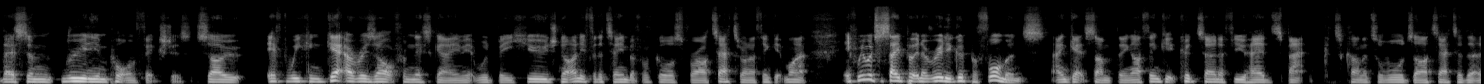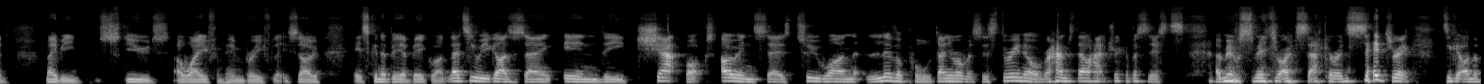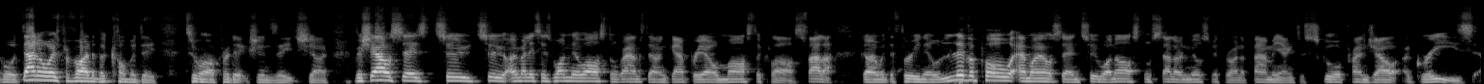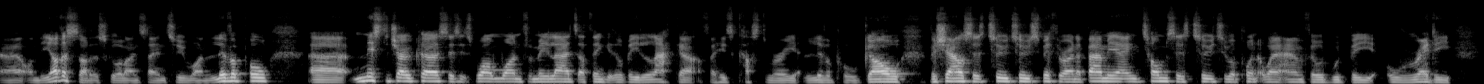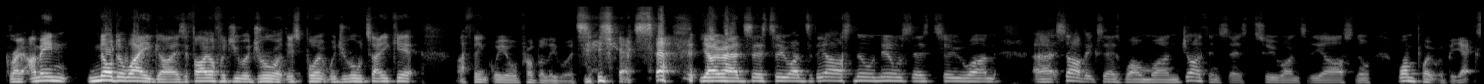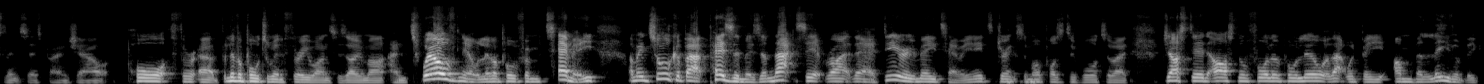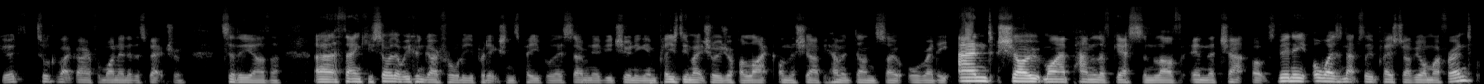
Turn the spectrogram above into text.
There's some really important fixtures. So if we can get a result from this game, it would be huge, not only for the team, but of course for Arteta. And I think it might, if we were to say put in a really good performance and get something, I think it could turn a few heads back to kind of towards Arteta that had maybe skewed away from him briefly. So it's going to be a big one. Let's see what you guys are saying in the chat box. Owen says 2 1 Liverpool. Daniel Roberts says 3 0 Ramsdale hat trick of assists. Emile Smith, Rowe Saka, and Cedric to get on the board. Dan always providing the comedy to our predictions each show. Vishal says 2 2. O'Malley says 1 0 Arsenal, Ramsdale, and Gabriel masterclass. Fala going with the 3 0 Liverpool. MIL saying 2 1 Arsenal. Salah and Emile Smith are on a Bamiyang to score. Pranjal agrees uh, on the other side of the scoreline, saying 2 1 Liverpool. Uh, Mr. Joker says it's 1 1 for me, lads. I think it'll be Laka for his customary Liverpool goal. Vishal says 2 2 Smith Rowe and Aubameyang. Tom says 2 2 a point away at Anfield would be already great. I mean, nod away, guys. If I offered you a draw at this point, would you all take it? I think we all probably would. yes. Johan says 2 1 to the Arsenal. Neil says 2 1. Uh, says 1 1. Jonathan says 2 1 to the Arsenal. One point would be excellent, says Pranchal. Poor th- uh, Liverpool to win 3 1, says Omar. And 12 0 Liverpool from Temi. I mean, talk about pessimism. That's it right there. Deary me, Temi. You need to drink some more positive water, mate. Justin, Arsenal for Liverpool, Lille. That would be unbelievably good. Talk about going from one end of the spectrum to the other. Uh, thank you. Sorry that we couldn't go for all of your predictions, people. There's so many of you tuning in. Please do make sure you drop a like on the show if you haven't done so already, and show my panel of guests some love in the chat box. Vinny, always an absolute pleasure to have you on, my friend.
